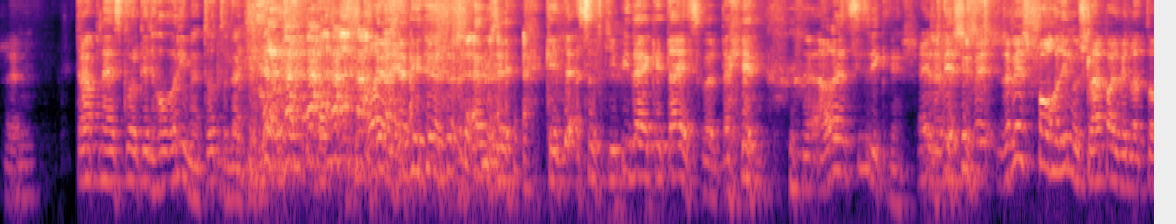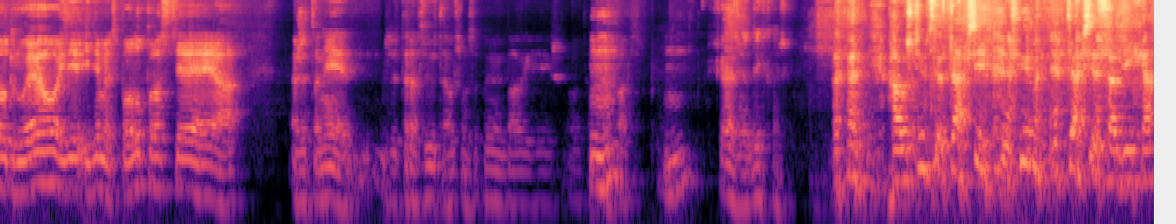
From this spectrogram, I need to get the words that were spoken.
že, Trapné je skôr, keď hovoríme toto. Tak keď sú vtipy, tak keď tá je skôr. Tak, ale si zvykneš. hej, že, vieš, že, vieš pol hodinu šľapať vedľa toho druhého, ide, ideme spolu proste hej, a, a že to nie je, že teraz Juta, už som sa budeme baviť. Hej, že, Mhm. Dýchaš. A už tým sa ťažšie, tým ťažšie sa dýcha.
